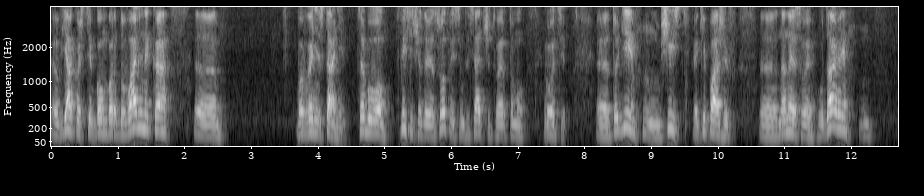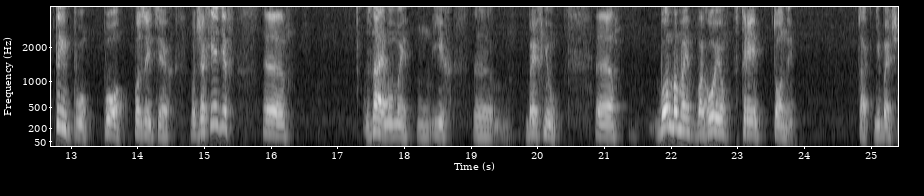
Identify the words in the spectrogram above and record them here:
в якості бомбардувальника в Афганістані. Це було в 1984 році. Тоді шість екіпажів нанесли удари типу по позиціях моджахедів. Знаємо ми їх е, брехню. Е, Бомбами вагою в 3 тони. Так, не більш,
